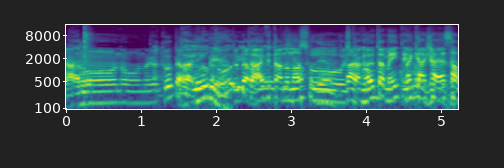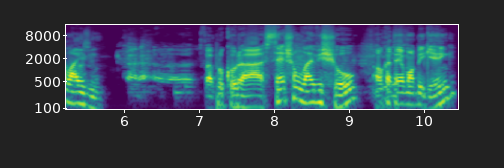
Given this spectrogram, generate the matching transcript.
Tá no, no, no YouTube, Tá no YouTube, YouTube, a tá live no tá no YouTube, nosso Cara, Instagram como- também. Como é tem que acha dia essa live? Tu vai procurar Session Live Show, Alcateia Mob Gang.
